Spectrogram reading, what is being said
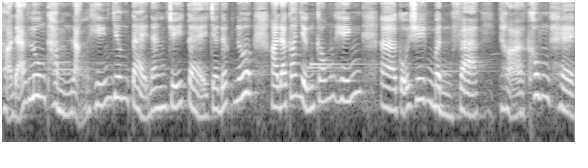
Họ đã luôn thầm lặng hiến dân tài năng trí tuệ cho đất nước. Họ đã có những cống hiến à, của riêng mình và họ không hề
